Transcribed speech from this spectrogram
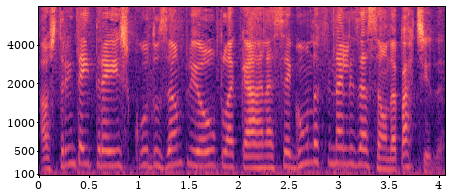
Aos 33, Kudos ampliou o placar na segunda finalização da partida.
